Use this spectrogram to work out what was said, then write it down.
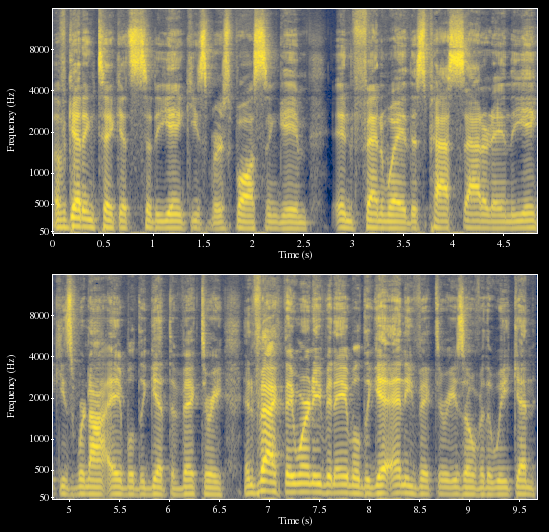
of getting tickets to the Yankees versus Boston game in Fenway this past Saturday, and the Yankees were not able to get the victory. In fact, they weren't even able to get any victories over the weekend.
